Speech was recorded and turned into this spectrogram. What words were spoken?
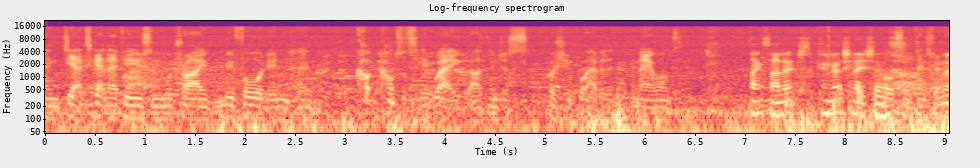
and yeah, to get their views, and we'll try move forward in a co- consultative way rather than just pushing for whatever the, the mayor wants. Thanks, Alex. Congratulations. Awesome, thanks very much.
